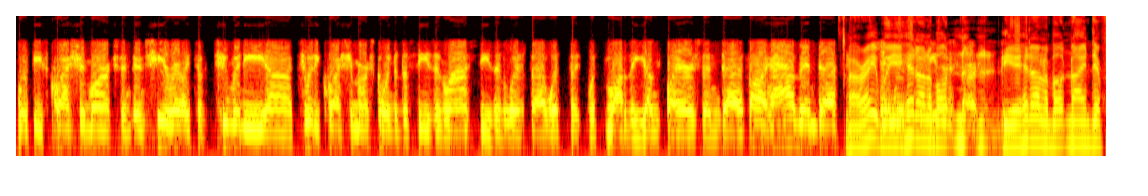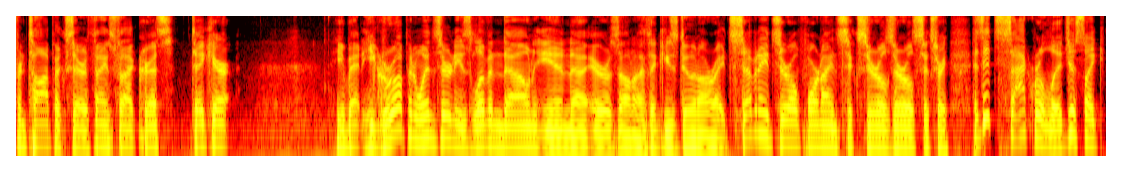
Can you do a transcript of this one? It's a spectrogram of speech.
with these question marks, and, and she really took too many uh, too many question marks going to the season last season with uh, with the, with a lot of the young players, and uh, that's all I have. And uh, All right. Well, you hit on about season to start. n- you hit on about nine different topics there. Thanks for that, Chris. Take care. You bet. He grew up in Windsor and he's living down in uh, Arizona. I think he's doing all right. 780-496-0063. Is it sacrilegious? Like,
